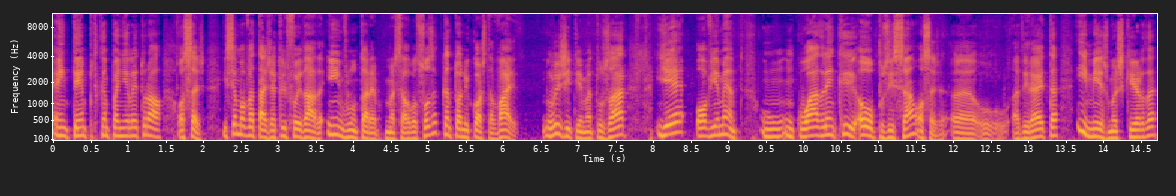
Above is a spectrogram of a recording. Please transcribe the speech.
em tempo de campanha eleitoral. Ou seja, isso é uma vantagem que lhe foi dada involuntariamente por Marcelo Souza, que António Costa vai legitimamente usar, e é, obviamente, um, um, quadro em que a oposição, ou seja, a, a direita e mesmo a esquerda,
